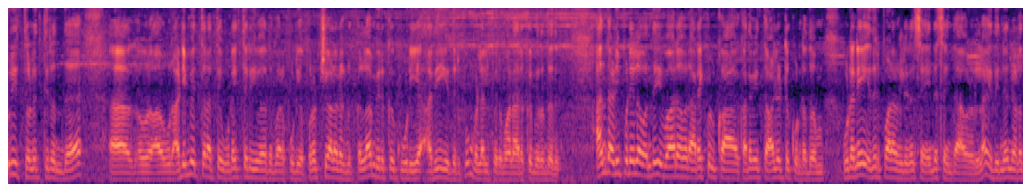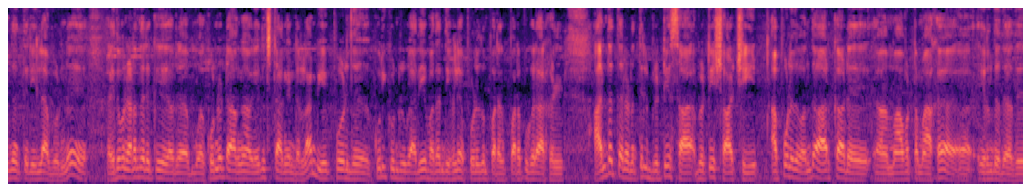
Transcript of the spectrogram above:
ஊறி தொழுத்திருந்த ஒரு- அடிமைத்தனத்தை உடைத்தெறி வரக்கூடிய புரட்சியாளர்களுக்கெல்லாம் இருக்கக்கூடிய அதே எதிர்ப்பும் வள்ளல் பெருமானாருக்கும் இருந்தது. அந்த அடிப்படையில் வந்து இவ்வாறு அவர் அறைக்குள் கா கதவை தாளிட்டு கொண்டதும் உடனே எதிர்ப்பாளர்கள் என்ன செய்- என்ன செய்தார்கள் இது என்ன நடந்தது தெரியல அப்படின்னு எதுவும் நடந்திருக்கு அவர் கொண்டுட்டாங்க அவர் எரிச்சிட்டாங்க என்றெல்லாம் இப்பொழுது கூறிக்கொண்டிருக்க அதே வதந்திகளை எப்பொழுதும் பர பரப்புகிறார்கள். அந்த தருணத்தில் பிரிட்டிஷ் பிரிட்டிஷ் ஆட்சி அப்பொழுது வந்து ஆற்காடு மாவட்டமாக இருந்தது அது.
